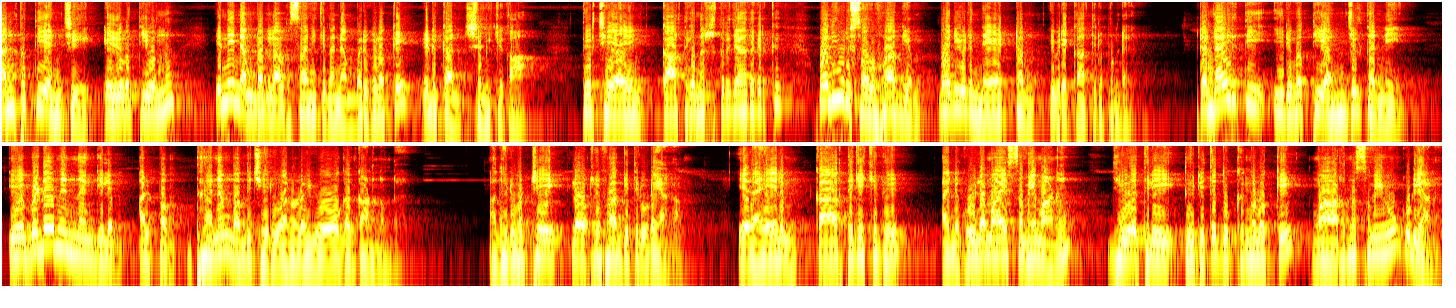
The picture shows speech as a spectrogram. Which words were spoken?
അൻപത്തിയഞ്ച് എഴുപത്തിയൊന്ന് എന്നീ നമ്പറിൽ അവസാനിക്കുന്ന നമ്പറുകളൊക്കെ എടുക്കാൻ ശ്രമിക്കുക. തീർച്ചയായും കാർത്തിക നക്ഷത്ര ജാതകർക്ക് വലിയൊരു സൗഭാഗ്യം വലിയൊരു നേട്ടം ഇവരെ കാത്തിരിപ്പുണ്ട്. രണ്ടായിരത്തി ഇരുപത്തി അഞ്ചിൽ തന്നെ എവിടെ നിന്നെങ്കിലും അല്പം ധനം വന്നു ചേരുവാനുള്ള യോഗം കാണുന്നുണ്ട്. അതൊരുപക്ഷേ ലോട്ടറി ഭാഗ്യത്തിലൂടെയാകാം. ഏതായാലും കാർത്തികയ്ക്കിത് അനുകൂലമായ സമയമാണ്. ജീവിതത്തിലെ ദുരിത ദുഃഖങ്ങളൊക്കെ മാറുന്ന സമയവും കൂടിയാണ്.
